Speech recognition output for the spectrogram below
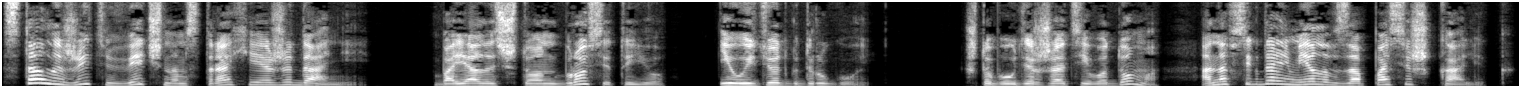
стала жить в вечном страхе и ожидании. Боялась, что он бросит ее и уйдет к другой. Чтобы удержать его дома, она всегда имела в запасе шкалик,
